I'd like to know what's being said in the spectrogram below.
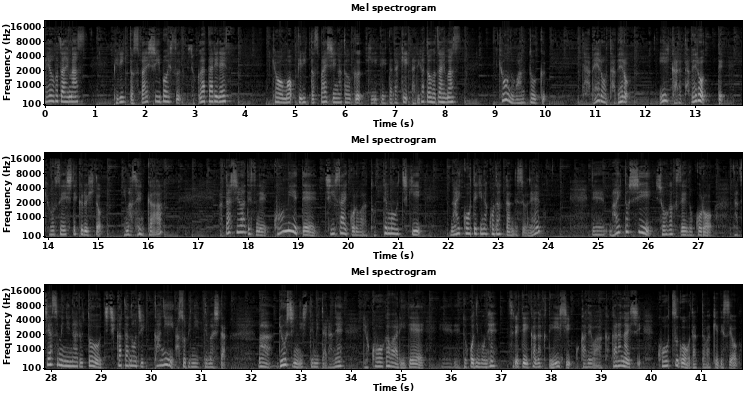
はようございます。ピリッとスパイシーボイス食あたりです。今日もピリッとスパイシーなトーク聞いていただきありがとうございます。今日のワントーク食べろ食べろいいから食べろって強制してくる人いませんか？私はですねこう見えて小さい頃はとっても内気内向的な子だったんですよね。で毎年小学生の頃夏休みになると父方の実家に遊びに行ってました。まあ両親にしてみたらね旅行代わりで、えー、どこにもね連れて行かなくていいしお金はかからないし好都合だったわけですよ。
